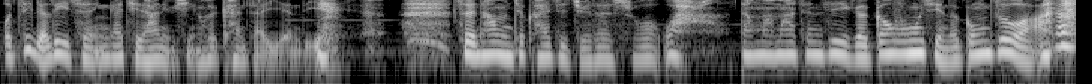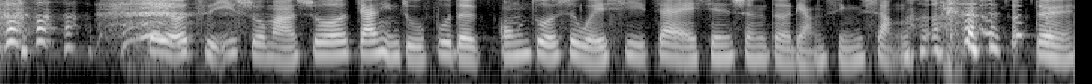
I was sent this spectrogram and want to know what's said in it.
我自己的历程应该其他女性会看在眼里，所以他们就开始觉得说：哇，当妈妈真是一个高风险的工作啊！就有此一说嘛，说家庭主妇的工作是维系在先生的良心上。对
